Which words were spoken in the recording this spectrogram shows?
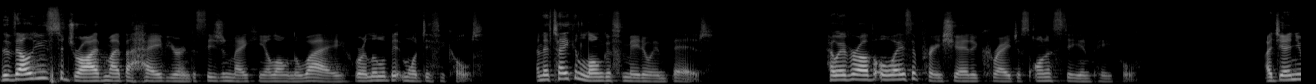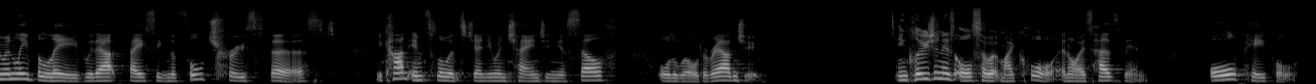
The values to drive my behaviour and decision making along the way were a little bit more difficult, and they've taken longer for me to embed. However, I've always appreciated courageous honesty in people. I genuinely believe without facing the full truth first, you can't influence genuine change in yourself or the world around you. Inclusion is also at my core and always has been. All people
